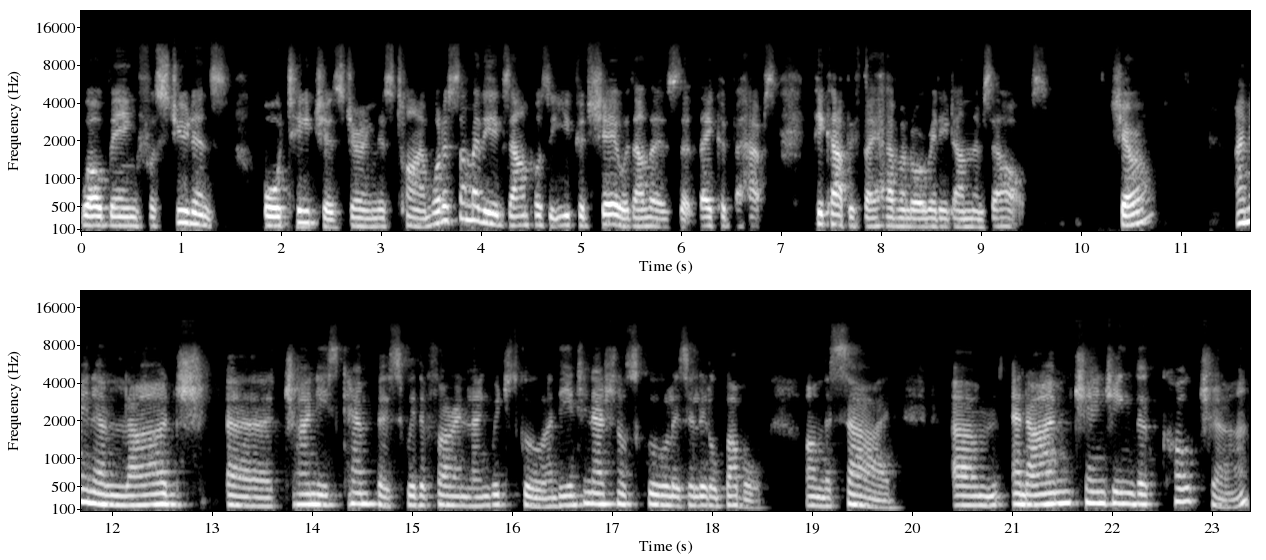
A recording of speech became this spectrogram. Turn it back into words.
well-being for students or teachers during this time? What are some of the examples that you could share with others that they could perhaps pick up if they haven't already done themselves? Cheryl? I'm in a large uh, chinese campus with a foreign language school and the international school is a little bubble on the side um, and i'm changing the culture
